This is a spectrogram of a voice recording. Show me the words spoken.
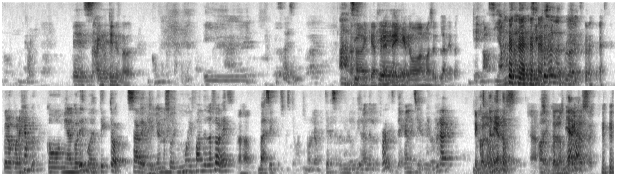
no, en el carro. Es, Ay, no tienes nada. papada. Y... Ah, sí. Ajá, y que aprende y que no amas el planeta. que no, sí amo las, sí cuido las flores. Pero, por ejemplo, como mi algoritmo de TikTok sabe que yo no soy muy fan de las flores, Ajá. va a decir, pues, este no le interesa el video viral de las flores, déjale enseñar el video viral. De los colombianos. Ah, O de sí, de los colombianas. perritos, sí.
